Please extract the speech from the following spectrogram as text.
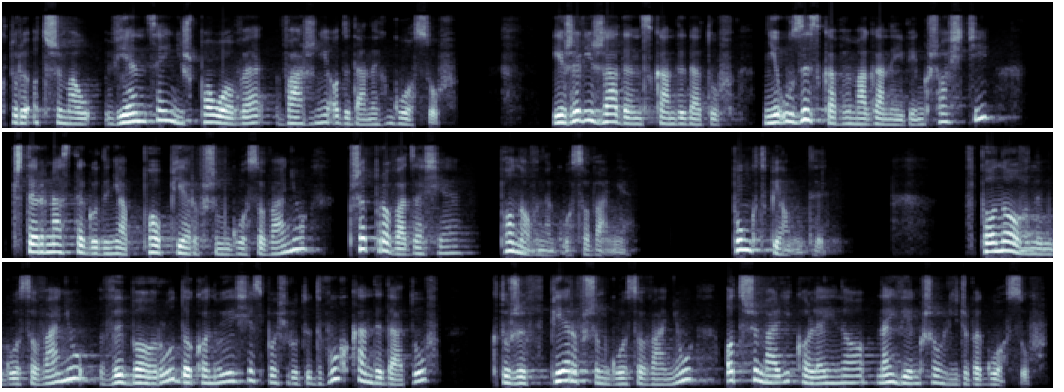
który otrzymał więcej niż połowę ważnie oddanych głosów. Jeżeli żaden z kandydatów nie uzyska wymaganej większości, 14 dnia po pierwszym głosowaniu przeprowadza się ponowne głosowanie. Punkt piąty. W ponownym głosowaniu wyboru dokonuje się spośród dwóch kandydatów, którzy w pierwszym głosowaniu otrzymali kolejno największą liczbę głosów.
